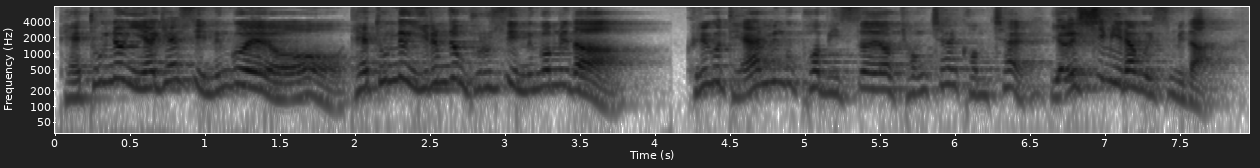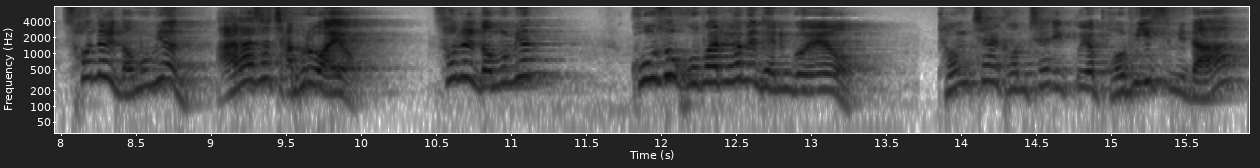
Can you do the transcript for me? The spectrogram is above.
대통령 이야기 할 수 있는 거예요. 대통령 이름 좀 부를 수 있는 겁니다. 그리고 대한민국 법이 있어요. 경찰, 검찰 열심히 일하고 있습니다. 선을 넘으면 알아서 잡으러 와요. 선을 넘으면 고소 고발을 하면 되는 거예요. 경찰, 검찰이 있고요. 법이 있습니다.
